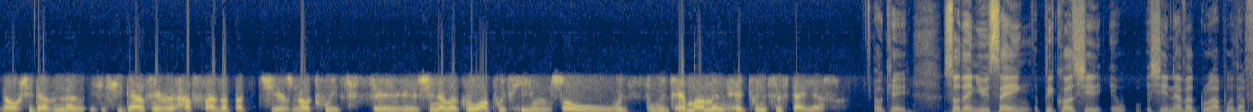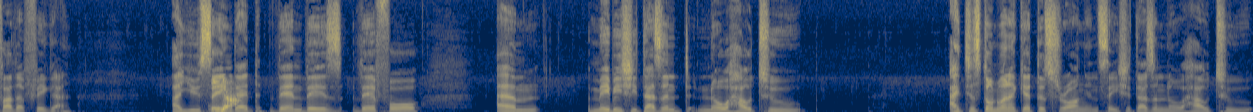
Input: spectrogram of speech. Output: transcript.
No, she doesn't. Have, she does have her father, but she is not with. Uh, she never grew up with him. So with with her mom and her twin sister, yes. Okay, so then you're saying because she she never grew up with a father figure, are you saying yeah. that then there's therefore, um, maybe she doesn't know how to. I just don't want to get this wrong and say she doesn't know how to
